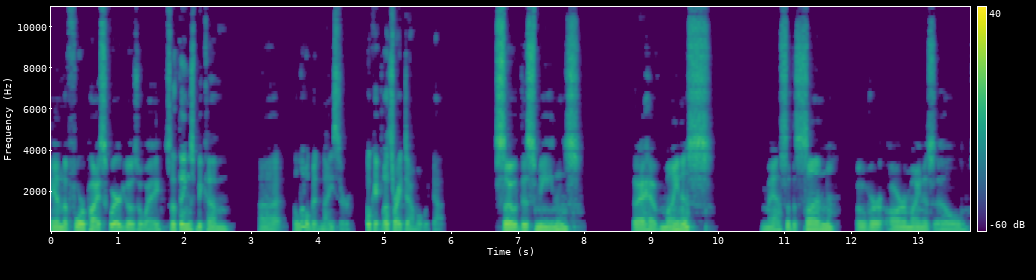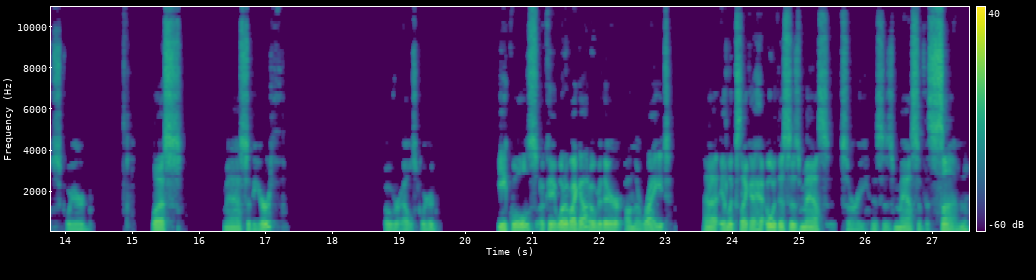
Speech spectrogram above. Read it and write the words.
And the 4 pi squared goes away, so things become uh, a little bit nicer. Okay, let's write down what we got. So this means that I have minus mass of the sun over r minus l squared plus mass of the earth over l squared equals, okay, what have I got over there on the right? Uh, it looks like I have, oh, this is mass, sorry, this is mass of the sun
